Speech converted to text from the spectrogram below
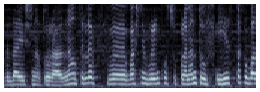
wydaje się naturalne, o tyle w, właśnie w rynku suplementów jest to chyba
